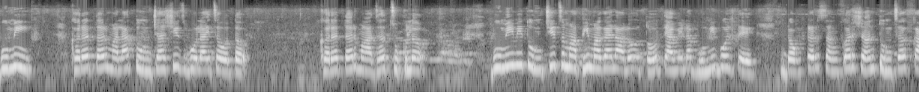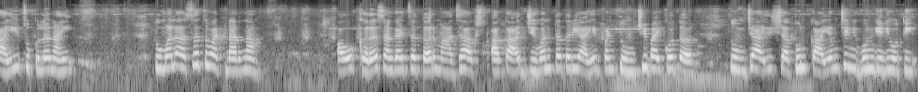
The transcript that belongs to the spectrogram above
भूमी खरं तर मला तुमच्याशीच बोलायचं होतं. खरं तर माझं चुकलं. भूमी मी तुमचीच माफी मागायला आलो होतो. त्यावेळेला भूमी बोलते डॉक्टर संकर्षण तुमचं काही चुकलं नाही. तुम्हाला असंच वाटणार ना? अहो खरं सांगायचं तर माझा अक्ष आकाश जिवंत तरी आहे पण तुमची बायको तर तुमच्या आयुष्यातून कायमची निघून गेली होती.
